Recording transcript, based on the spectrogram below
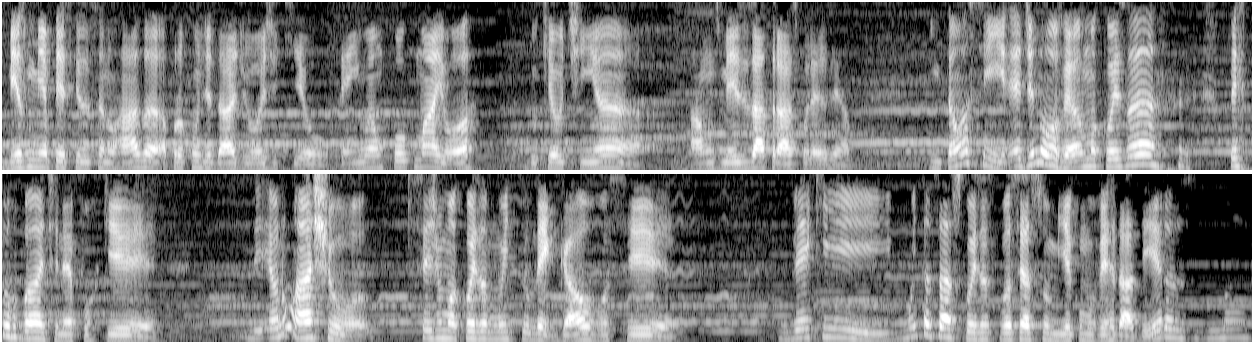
mesmo minha pesquisa sendo rasa, a profundidade hoje que eu tenho é um pouco maior do que eu tinha há uns meses atrás, por exemplo. Então, assim, é de novo, é uma coisa perturbante, né? Porque eu não acho que seja uma coisa muito legal você vê que muitas das coisas que você assumia como verdadeiras não,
